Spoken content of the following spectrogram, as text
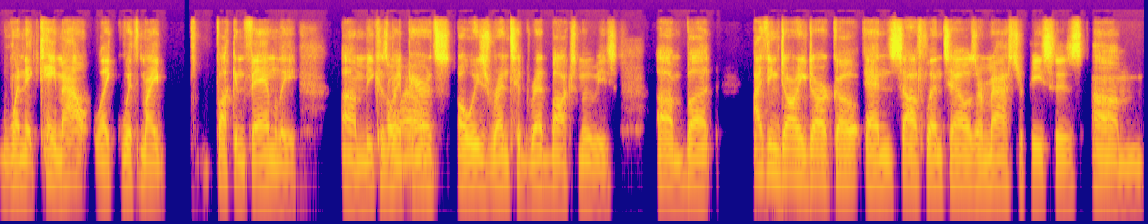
when it came out, like with my fucking family, um, because Oh, my wow. parents always rented Redbox movies. Um, but I think Donnie Darko and Southland Tales are masterpieces. Um,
